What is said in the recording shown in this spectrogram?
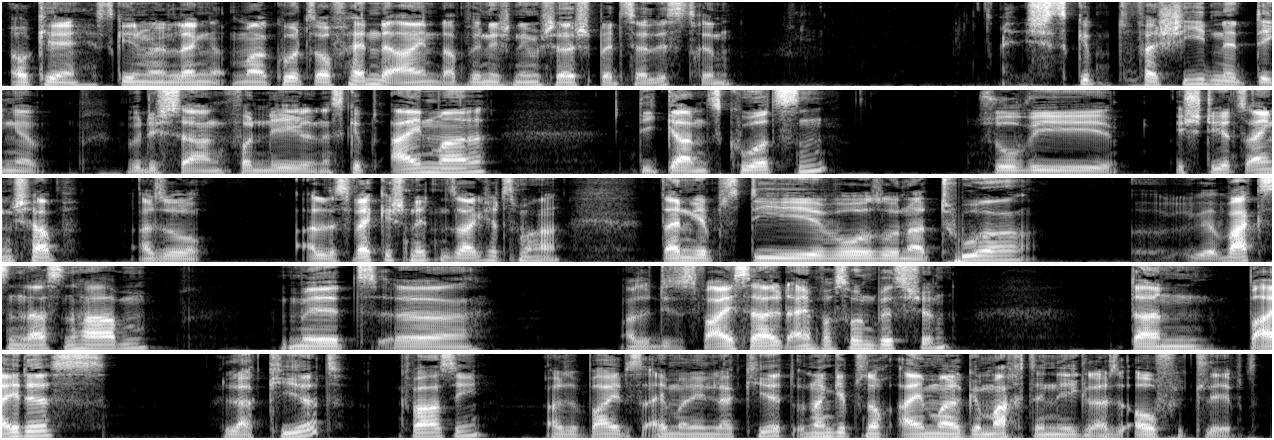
Okay, jetzt gehen wir mal kurz auf Hände ein, da bin ich nämlich der Spezialist drin. Es gibt verschiedene Dinge, würde ich sagen, von Nägeln. Es gibt einmal die ganz kurzen, so wie ich die jetzt eigentlich habe. Also alles weggeschnitten, sage ich jetzt mal. Dann gibt es die, wo so Natur äh, wachsen lassen haben. Mit, äh, also dieses Weiße halt einfach so ein bisschen. Dann beides lackiert quasi. Also beides einmal in lackiert. Und dann gibt es noch einmal gemachte Nägel, also aufgeklebt.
